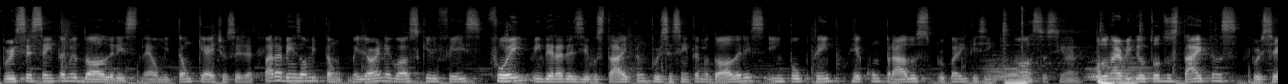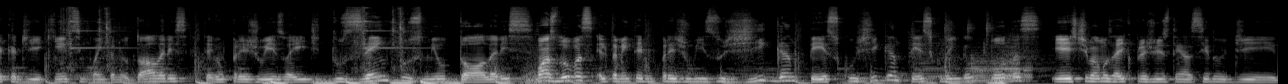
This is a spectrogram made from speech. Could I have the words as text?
por 60 mil dólares, né? O Mitão Cat, ou seja, parabéns ao Mitão. Melhor negócio que ele fez foi vender adesivos Titan por 60 mil dólares e em pouco tempo recomprá-los por 45. Nossa senhora. O Lunar vendeu todos os Titans por cerca de 550 mil dólares, teve um prejuízo aí de 200 mil dólares. Com as luvas, ele também teve um prejuízo gigantesco, gigantesco, vendeu todas e estimamos aí que o prejuízo tenha sido de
